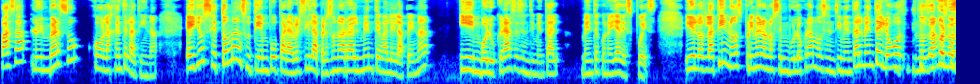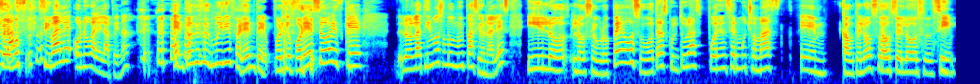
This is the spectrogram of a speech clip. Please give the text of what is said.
pasa lo inverso con la gente latina. Ellos se toman su tiempo para ver si la persona realmente vale la pena y involucrarse sentimentalmente con ella después. Y los latinos primero nos involucramos sentimentalmente y luego nos damos cuenta si vale o no vale la pena. Entonces es muy diferente, porque por eso es que los latinos somos muy pasionales y los, los europeos u otras culturas pueden ser mucho más em, cautelosos. Cautelosos. Sí,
